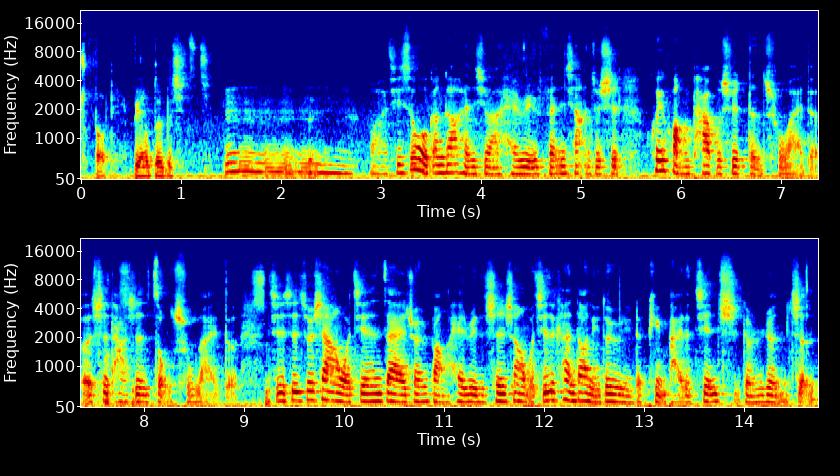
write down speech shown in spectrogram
做到底，不要对不起自己。嗯嗯嗯嗯哇！其实我刚刚很喜欢 Harry 分享，就是辉煌它不是等出来的，而是它是走出来的。其实就像我今天在专访 Harry 的身上，我其实看到你对于你的品牌的坚持跟认真，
